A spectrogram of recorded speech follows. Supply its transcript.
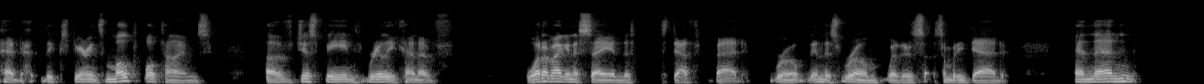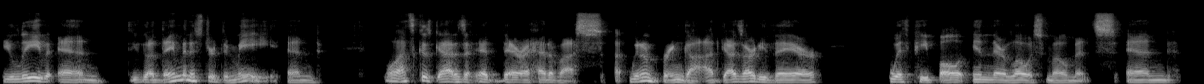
had the experience multiple times of just being really kind of, what am I going to say in this deathbed room in this room where there's somebody dead, and then you leave and you go, they ministered to me. And well, that's because God is there ahead of us. Uh, We don't bring God. God's already there with people in their lowest moments. And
